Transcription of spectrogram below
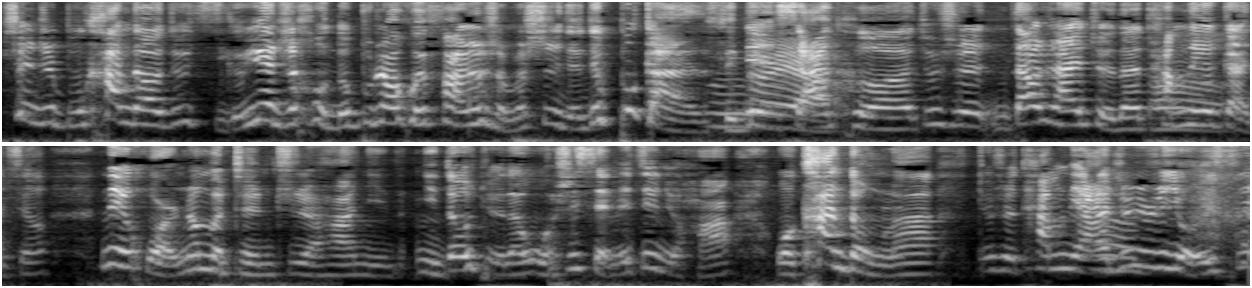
甚至不看到就几个月之后，你都不知道会发生什么事情，就不敢随便瞎磕。就是你当时还觉得他们那个感情、那会儿那么真挚哈，你你都觉得我是显微镜女孩，我看懂了，就是他们俩就是有一些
